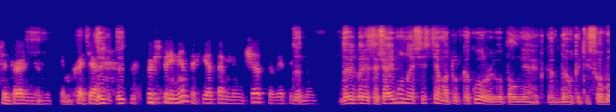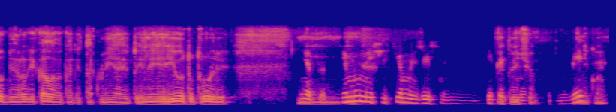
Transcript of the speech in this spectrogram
центральной нервной системы. Хотя да, да, в экспериментах я там не участвовал, это да, не мог. Давид Борисович, а иммунная система тут какую роль выполняет, когда вот эти свободные радикалы как так влияют? Или ее тут роли... Нет, иммунной системы здесь никаким не имеет. Никакой.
